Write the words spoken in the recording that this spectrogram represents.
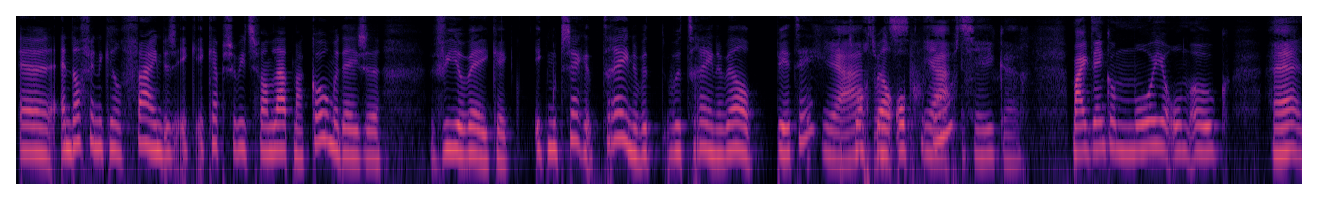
Eh, en dat vind ik heel fijn. Dus ik, ik heb zoiets van, laat maar komen deze vier weken. Ik, ik moet zeggen, trainen, we, we trainen wel pittig. Ja, het wordt wel opgevoerd. Ja, zeker. Maar ik denk een mooie om ook hè,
